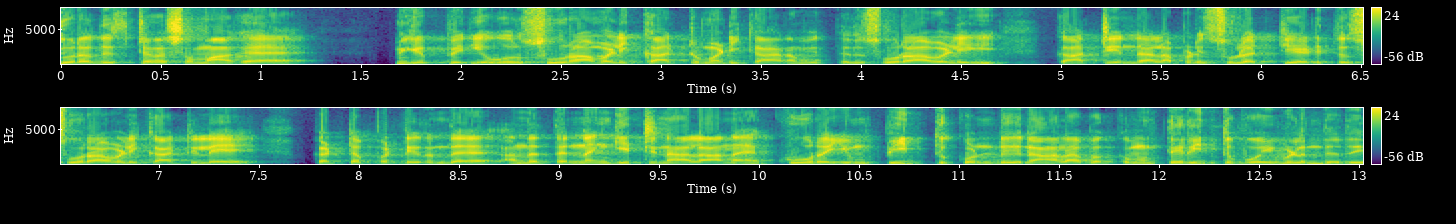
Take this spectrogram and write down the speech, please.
துரதிர்ஷ்டவசமாக மிகப்பெரிய ஒரு சூறாவளி காற்றும் அடிக்க ஆரம்பித்தது. சூறாவளி காற்று என்றால் அப்படி சுழற்றி அடித்த சூறாவளி காற்றிலே கட்டப்பட்டிருந்த அந்த தென்னங்கீற்றினாலான கூரையும் பீத்து கொண்டு நாலா பக்கமும் தெரித்து போய் விழுந்தது.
